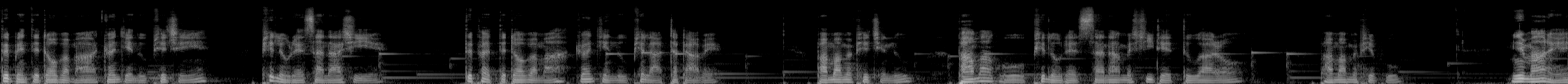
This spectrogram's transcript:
တစ်ပင်တစ်တော်ဘက်မှာကျွမ်းကျင်သူဖြစ်ချင်ဖြစ်လို့တဲ့ဆန္ဒရှိရင်တစ်ဖက်တစ်တော်ဘက်မှာကျွမ်းကျင်သူဖြစ်လာတတ်တာပဲ ဘာမှမဖြစ်ချင်သူဘာမှကိုဖြစ်လို့တဲ့ဆန္ဒမရှိတဲ့သူကတော့ဘာမှမဖြစ်ဘူးမြင်မာတယ်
